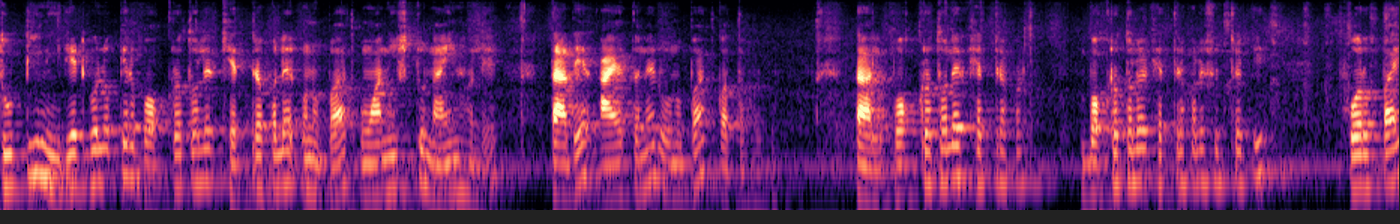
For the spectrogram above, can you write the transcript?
দুটি নিরেট গোলকের বক্রতলের ক্ষেত্রফলের অনুপাত ওয়ান ইস টু নাইন হলে তাদের আয়তনের অনুপাত কত হবে? তাহলে বক্রতলের ক্ষেত্রফল, বক্রতলের ক্ষেত্রফলের সূত্র কি? ফোর পাই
